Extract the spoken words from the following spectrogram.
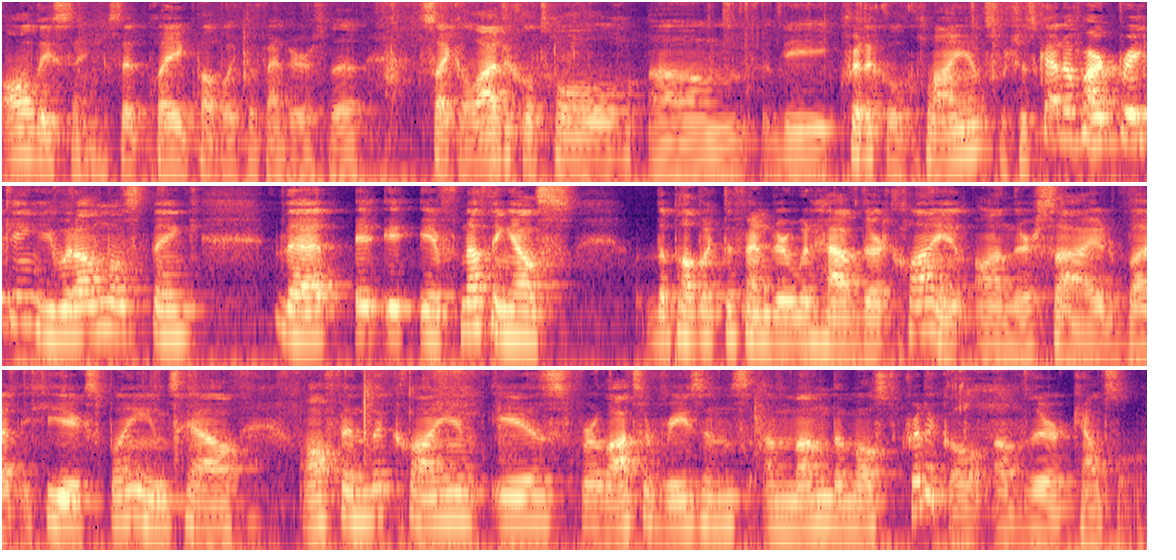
all these things that plague public defenders: the psychological toll, um, the critical clients, which is kind of heartbreaking. You would almost think that if nothing else, the public defender would have their client on their side, but he explains how often the client is, for lots of reasons, among the most critical of their counsel.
